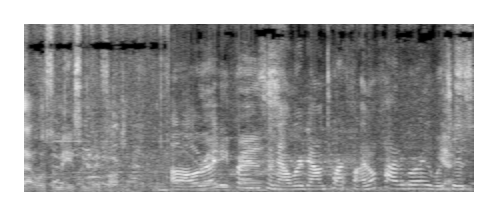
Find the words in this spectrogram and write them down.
that was amazingly fun. Alrighty friends, so now we're down to our final category which Yes. is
